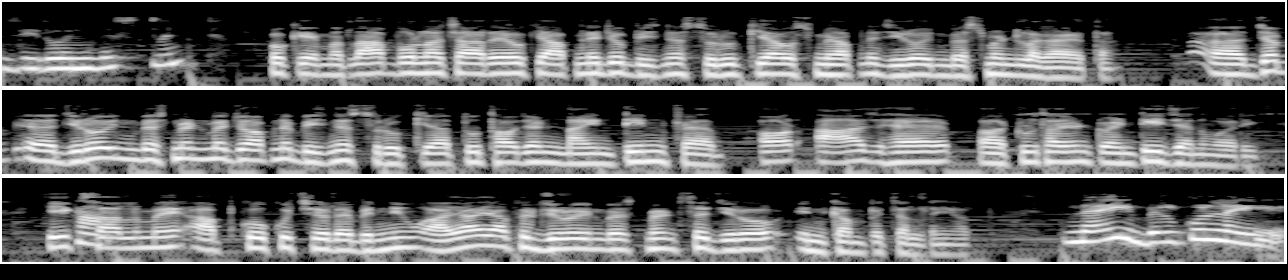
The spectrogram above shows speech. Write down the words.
ज़ीरो इन्वेस्टमेंट ओके okay, मतलब आप बोलना चाह रहे हो कि आपने जो बिज़नेस शुरू किया उसमें आपने ज़ीरो इन्वेस्टमेंट लगाया था। जब ज़ीरो इन्वेस्टमेंट में जो आपने बिज़नेस शुरू किया 2019 फेब और आज है 2020 जनवरी एक हाँ. साल में आपको कुछ रेवेन्यू आया या फिर ज़ीरो इन्वेस्टमेंट से ज़ीरो इनकम पे चल रही हैं आप? नहीं बिल्कुल नहीं।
